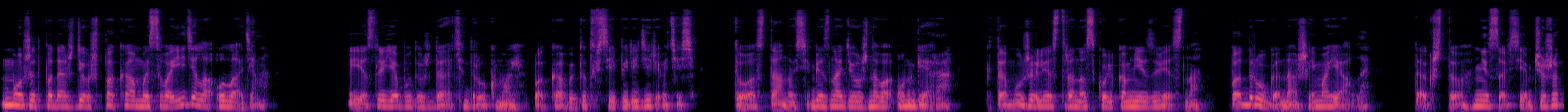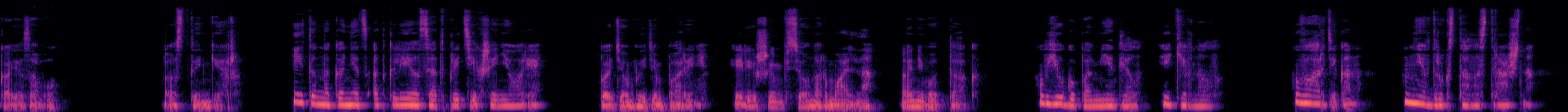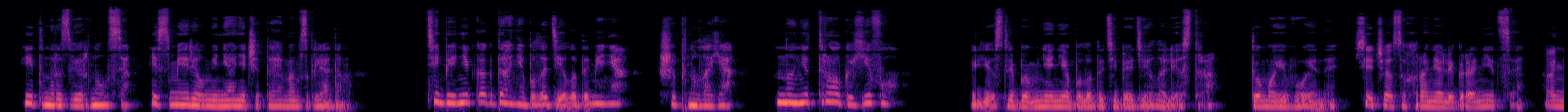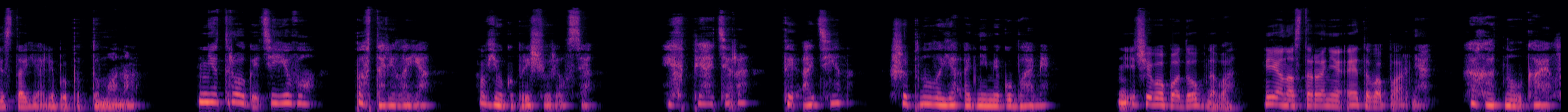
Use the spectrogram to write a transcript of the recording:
«Может, подождешь, пока мы свои дела уладим?» «Если я буду ждать, друг мой, пока вы тут все передеретесь, то останусь без надежного Онгера. К тому же Лестра, насколько мне известно, подруга нашей Маялы. Так что не совсем чужака я зову. Астынгер. Итан, наконец, отклеился от притихшей Неори. Пойдем выйдем, парень, и решим все нормально, а не вот так». Вьюго помедлил и кивнул. «Вардиган!» Мне вдруг стало страшно. Итан развернулся и смерил меня нечитаемым взглядом. «Тебе никогда не было дела до меня», — шепнула я. «Но не трогай его». «Если бы мне не было до тебя дела, Лестра, то мои воины сейчас охраняли границы, а не стояли бы под туманом». «Не трогайте его», — повторила я. Вьюга прищурился. «Их пятеро, ты один?» — шепнула я одними губами. «Ничего подобного. Я на стороне этого парня», — хохотнул Кайл.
